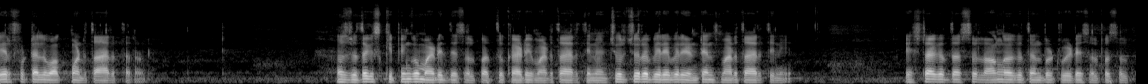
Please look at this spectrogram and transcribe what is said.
ಬೇರ್ ಫುಟ್ಟಲ್ಲಿ ವಾಕ್ ಮಾಡ್ತಾ ಇರ್ತಾರೆ ನೋಡಿ. ಅದ್ರ ಜೊತೆಗೆ ಸ್ಕಿಪ್ಪಿಂಗು ಮಾಡಿದ್ದೆ, ಸ್ವಲ್ಪ ಹೊತ್ತು ಕಾಡಿ ಮಾಡ್ತಾ ಇರ್ತೀನಿ. ಒಂಚೂರು ಚೂರು ಬೇರೆ ಬೇರೆ ಎಂಟೆನ್ಸ್ ಮಾಡ್ತಾ ಇರ್ತೀನಿ. ಎಷ್ಟಾಗುತ್ತೆ ಅಷ್ಟು ಲಾಂಗ್ ಆಗುತ್ತೆ ಅಂದ್ಬಿಟ್ಟು ವೀಡಿಯೋ ಸ್ವಲ್ಪ ಸ್ವಲ್ಪ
